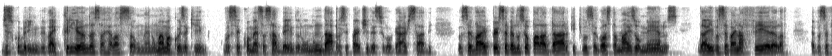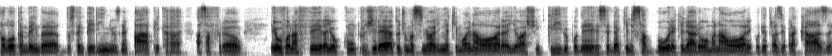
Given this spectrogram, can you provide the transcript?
descobrindo e vai criando essa relação, né? Não é uma coisa que você começa sabendo, não, não dá para você partir desse lugar, sabe? Você vai percebendo o seu paladar, o que, que você gosta mais ou menos. Daí você vai na feira, ela, você falou também da, dos temperinhos, né? Páprica, açafrão. Eu vou na feira e eu compro direto de uma senhorinha que moe na hora e eu acho incrível poder receber aquele sabor, aquele aroma na hora e poder trazer para casa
